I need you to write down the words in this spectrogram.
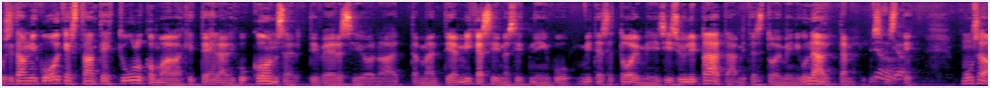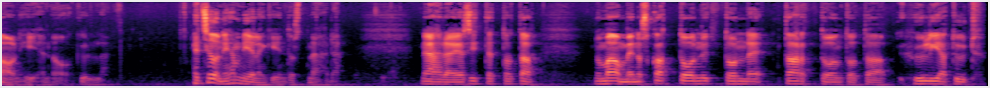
kun sitä on niin kun oikeastaan tehty ulkomaillakin, tehdään niin konserttiversiona, että mä en tiedä mikä siinä sitten niin kun, miten se toimii, siis ylipäätään miten se toimii niin kun näyttämällisesti. Joo. Musa on hienoa kyllä. Et se on ihan mielenkiintoista nähdä. nähdä. Ja sitten tota, no mä oon menossa kattoo nyt tonne Tarttoon tota, hyljätyt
